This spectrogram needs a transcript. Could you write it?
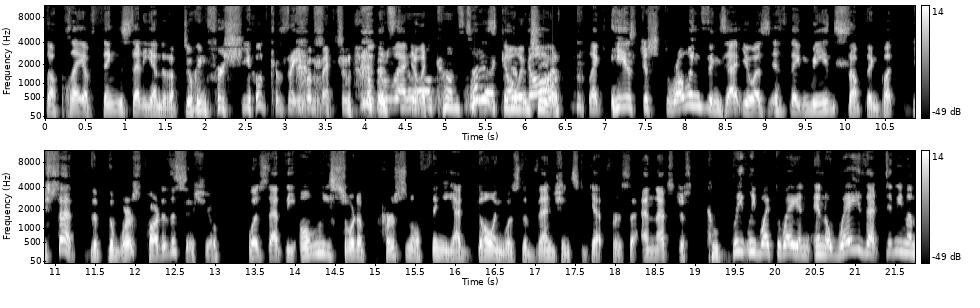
the play of things that he ended up doing for Shield because they even mentioned a little that you're like, comes what is back to him going Shield. on? Like he is just throwing things at you as if they mean something. But you said the the worst part of this issue was that the only sort of personal thing he had going was the vengeance to get for his, and that's just completely wiped away in, in a way that didn't even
